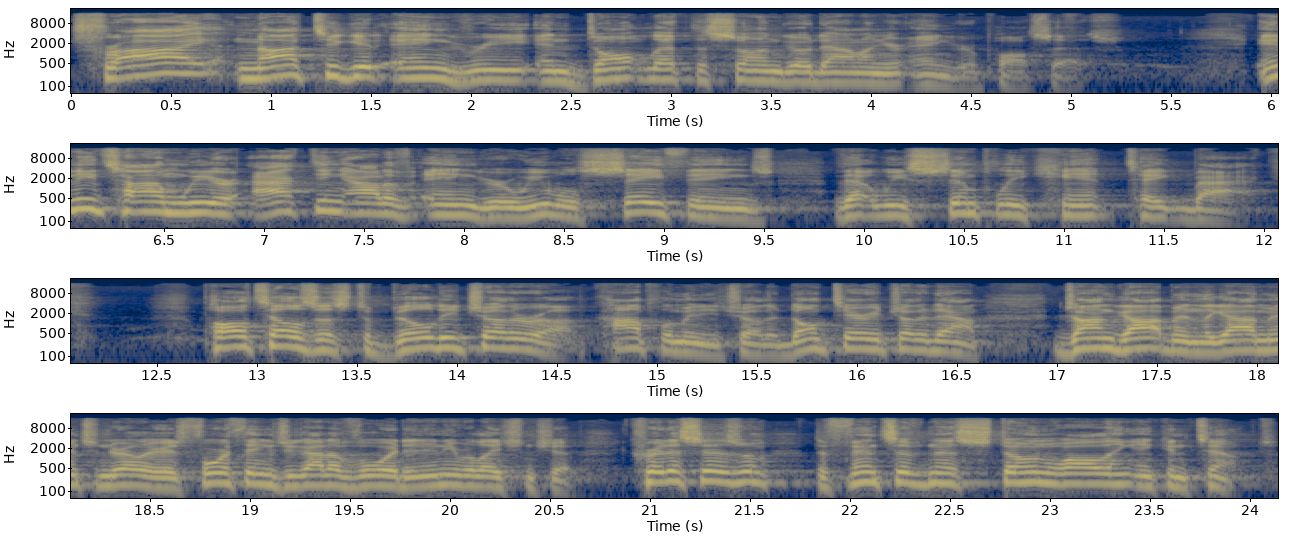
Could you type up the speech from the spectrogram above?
try not to get angry and don't let the sun go down on your anger, Paul says. Anytime we are acting out of anger, we will say things that we simply can't take back. Paul tells us to build each other up, compliment each other, don't tear each other down. John Gottman, the guy I mentioned earlier, has four things you got to avoid in any relationship criticism, defensiveness, stonewalling, and contempt.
